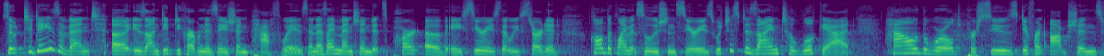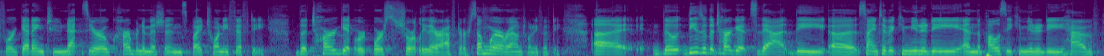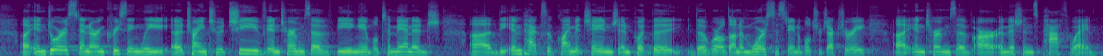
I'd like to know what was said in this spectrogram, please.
So today's event uh, is on deep decarbonization pathways, and as I mentioned, it's part of a series that we've started called the Climate Solutions Series, which is designed to look at how the world pursues different options for getting to net zero carbon emissions by 2050. The target, or, or shortly thereafter, somewhere around 2050. Uh, the, these are the targets that the uh, scientific community and the policy community have uh, endorsed and are increasingly uh, trying to achieve in terms of being able to manage uh, the impacts of climate change and put the, the world on a more sustainable trajectory uh, in terms of our emissions pathway.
